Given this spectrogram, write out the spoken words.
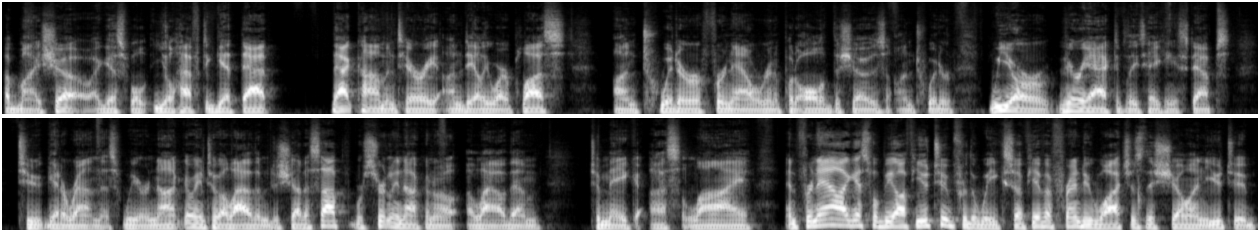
of my show. I guess we'll, you'll have to get that, that commentary on Daily Wire Plus, on Twitter for now. We're going to put all of the shows on Twitter. We are very actively taking steps to get around this. We are not going to allow them to shut us up. We're certainly not going to allow them to make us lie. And for now, I guess we'll be off YouTube for the week. So if you have a friend who watches this show on YouTube,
